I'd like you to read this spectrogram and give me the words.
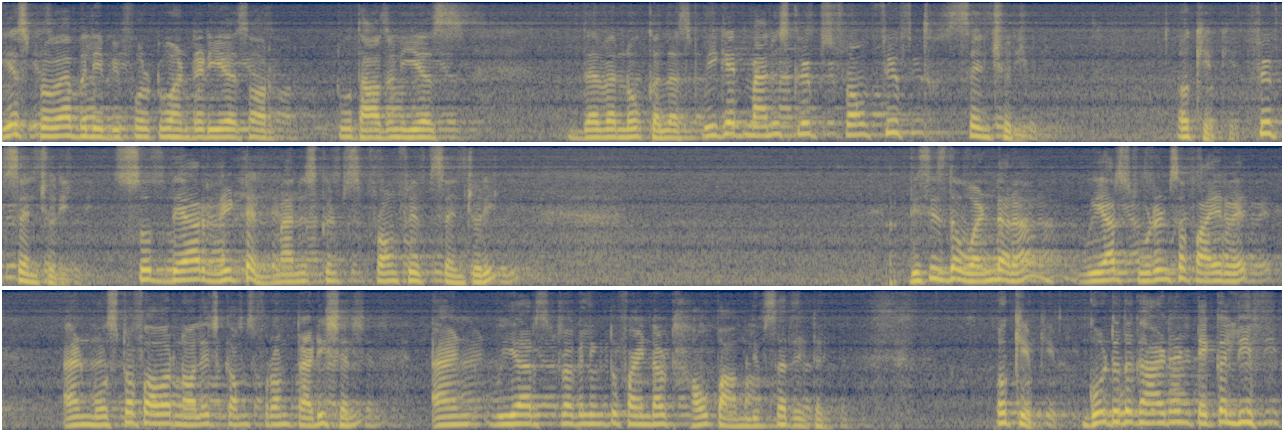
Yes, probably before 200 years or 2000 years, there were no colors. We get manuscripts from 5th century. Okay, 5th century. So they are written manuscripts from 5th century. This is the wonder. We are students of Ayurveda and most of our knowledge comes from tradition and we are struggling to find out how palm leaves are written. Okay, go to the garden, take a leaf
